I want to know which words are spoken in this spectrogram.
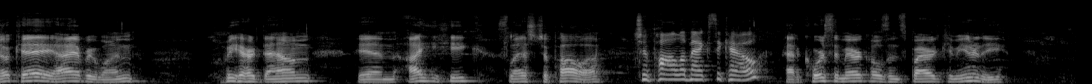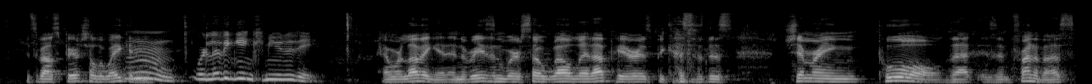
Okay, hi everyone. We are down in Ajijic slash Chapala Chapala, Mexico. at a Course in Miracles inspired community. It's about spiritual awakening Mm, we're living in community. and we're loving it. And the reason we're so well lit up here is because of this shimmering pool that is in front of us.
